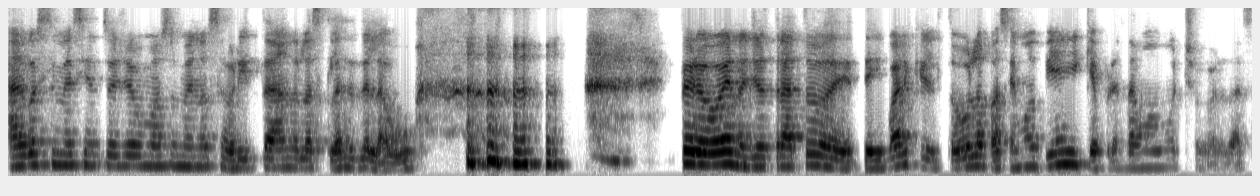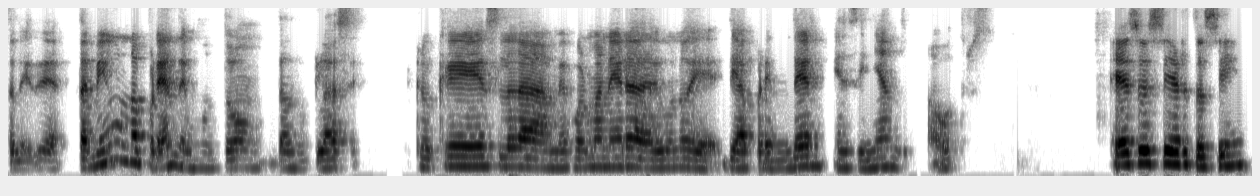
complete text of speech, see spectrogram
Algo así me siento yo más o menos ahorita dando las clases de la U. Pero bueno, yo trato de, igual que todo lo pasemos bien y que aprendamos mucho, ¿verdad? Esa es la idea. También uno aprende un montón dando clase. Creo que es la mejor manera de uno de, aprender enseñando a otros. Eso es cierto, sí.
